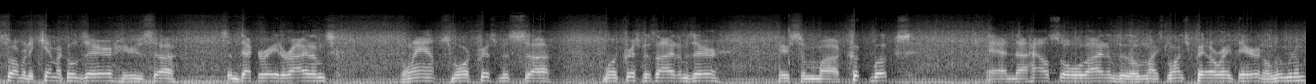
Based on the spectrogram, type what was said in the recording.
assortment of chemicals there. Here's some decorator items, lamps, more Christmas more Christmas items there. Here's some cookbooks and household items. There's a nice lunch pail right there in aluminum.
